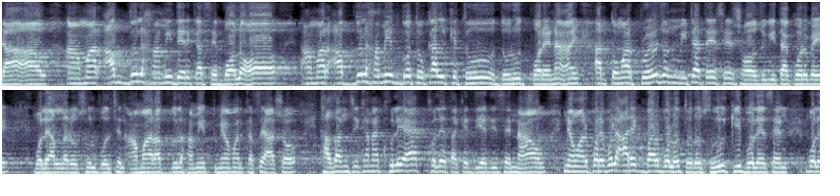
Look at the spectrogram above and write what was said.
যাও, আমার আব্দুল হামিদের কাছে বলো। আমার আব্দুল হামিদ গতকালকে তো দরুদ পড়ে নাই, আর তোমার প্রয়োজন মিটাতে সে সহযোগিতা করবে। বলে আল্লাহ রসুল বলছেন, আমার আব্দুল হামিদ, তুমি আমার কাছে আসো। খাজানচিখানা খুলে এক খুলে তাকে দিয়ে দিছে, নাও। নেওয়ার পরে বলে, আরেকবার বলো তো রসুল কি বলেছেন? বলে,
